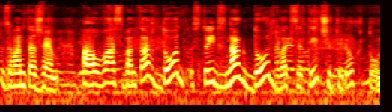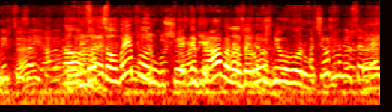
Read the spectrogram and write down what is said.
з вантажем. А у вас вантаж до стоїть знак до 24 тонн. Тобто ви порушуєте правила дорожнього руху. А чого ж мене все Е, время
